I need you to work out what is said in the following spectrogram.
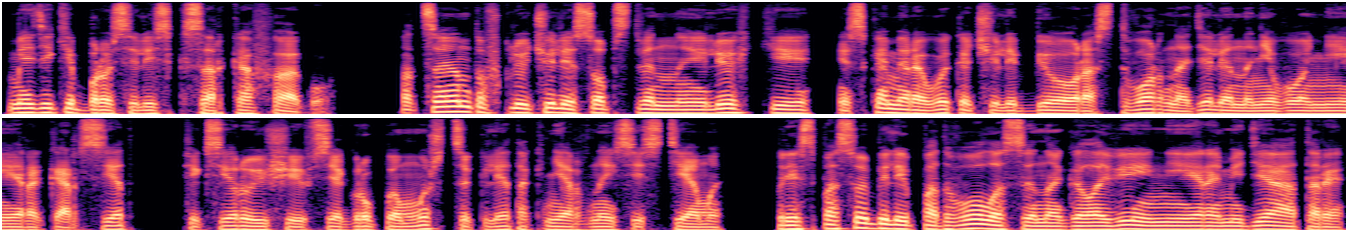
Медики бросились к саркофагу. Пациенту включили собственные легкие, из камеры выкачали биораствор, надели на него нейрокорсет, фиксирующий все группы мышц и клеток нервной системы, приспособили под волосы на голове нейромедиаторы,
